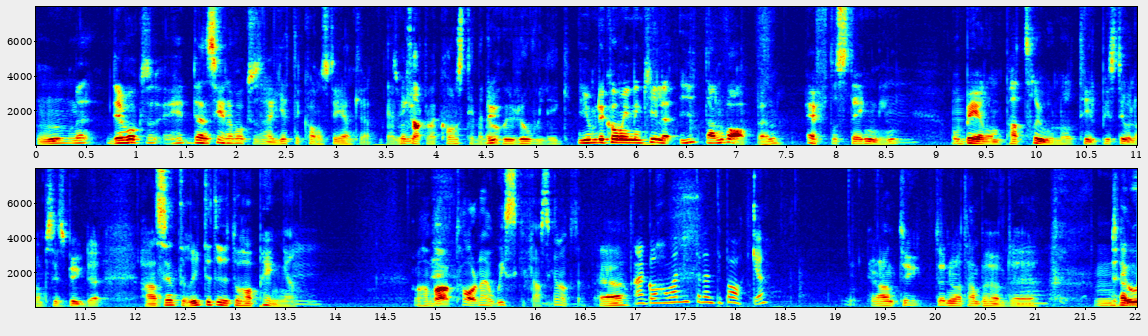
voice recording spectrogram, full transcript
Mm, men det var också, den scenen var också så här jättekonstig egentligen. Ja, det är klart den var konstig men den var ju rolig. Jo, men det kommer in en kille utan vapen efter stängning och ber om patroner till pistolen han precis byggde. Han ser inte riktigt ut att ha pengar. Och han bara tar den här whiskyflaskan också. Ja, Han gav han inte den tillbaka? ja, han tyckte nog att han behövde... Mm. Den Jo,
